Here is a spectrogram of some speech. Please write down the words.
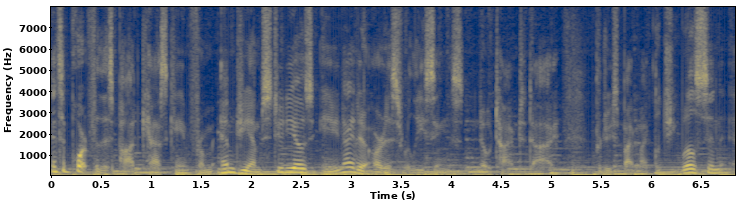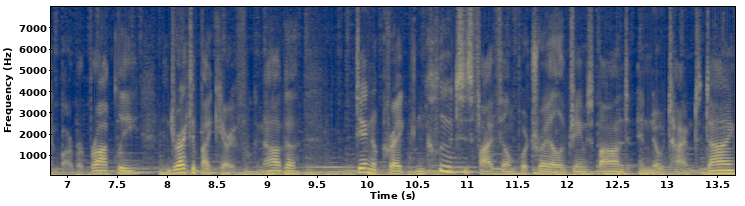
And support for this podcast came from MGM Studios and United Artists Releasing's No Time to Die, produced by Michael G. Wilson and Barbara Broccoli, and directed by Cary Fukunaga. Daniel Craig concludes his five film portrayal of James Bond in No Time to Die.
